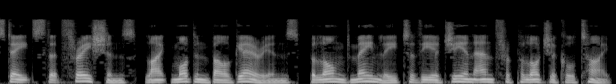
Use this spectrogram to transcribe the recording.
states that Thracians, like modern Bulgarians, belonged mainly to the Aegean anthropological type.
